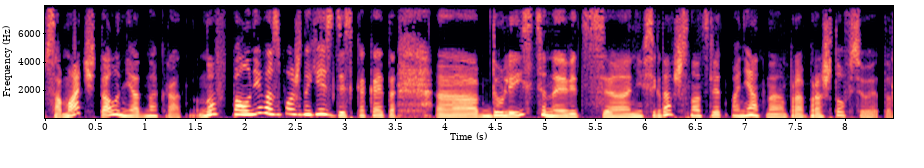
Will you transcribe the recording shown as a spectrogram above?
сама читала неоднократно. Но вполне возможно, есть здесь какая-то э, доля истины, ведь э, не всегда в 16 лет понятно, про, про что все это.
